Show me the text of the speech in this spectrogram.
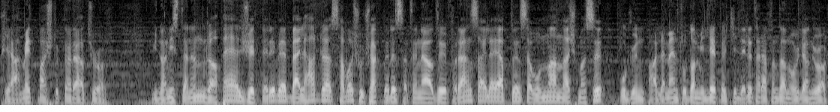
kıyamet başlıkları atıyor. Yunanistan'ın Rafael jetleri ve Belhadra savaş uçakları satın aldığı Fransa ile yaptığı savunma anlaşması bugün parlamentoda milletvekilleri tarafından oylanıyor.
